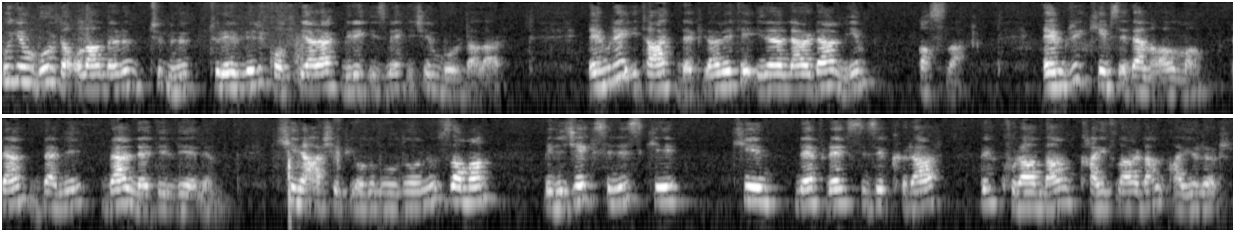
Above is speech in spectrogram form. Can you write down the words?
Bugün burada olanların tümü türevleri kodlayarak bire hizmet için buradalar. Emre itaatle planete inenlerden miyim? Asla. Emri kimseden almam. Ben beni benle dinleyenim. Kine aşıp yolu bulduğunuz zaman bileceksiniz ki kin, nefret sizi kırar ve Kur'an'dan, kayıtlardan ayırır.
